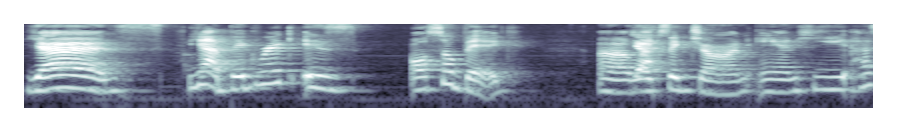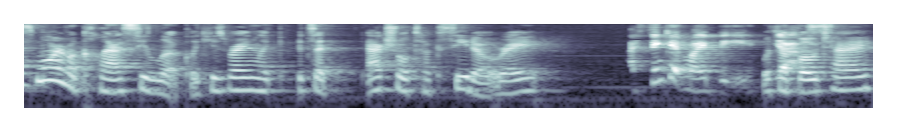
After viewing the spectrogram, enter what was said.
Yes. Yeah, Big Rick is also big, uh, Yes. like Big John, and he has more of a classy look. Like he's wearing like it's an actual tuxedo, right? I think it might be With yes. a bow tie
